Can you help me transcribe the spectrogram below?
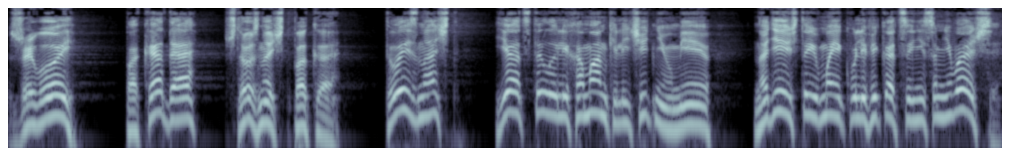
«Живой?» «Пока да». «Что значит «пока»?» «То и значит. Я от стылой лихоманки лечить не умею. Надеюсь, ты в моей квалификации не сомневаешься?»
